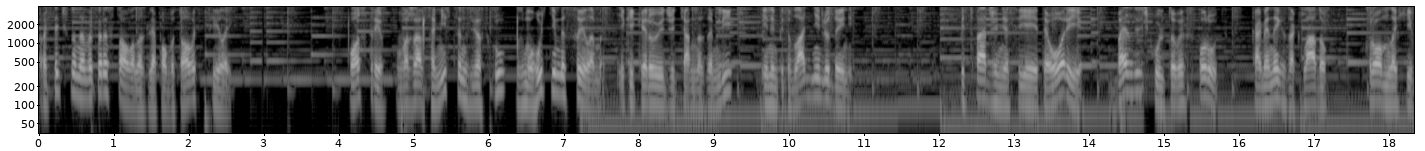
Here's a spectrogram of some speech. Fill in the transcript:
практично не використовувалась для побутових цілей. Острів вважався місцем зв'язку з могутніми силами, які керують життям на землі і непідвладній людині. Підтвердження цієї теорії безліч культових споруд, кам'яних закладок, кромлехів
